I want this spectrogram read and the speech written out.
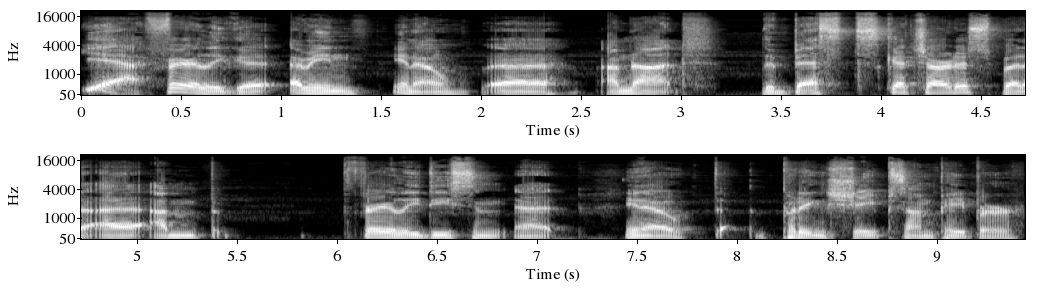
Yeah, fairly good. I mean, you know, uh, I'm not the best sketch artist, but I, I'm fairly decent at, you know, putting shapes on paper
